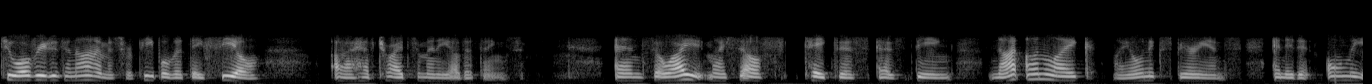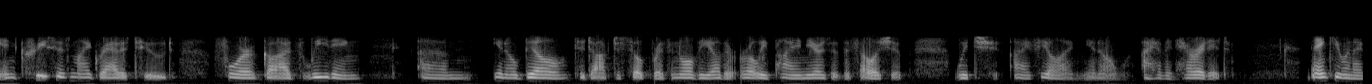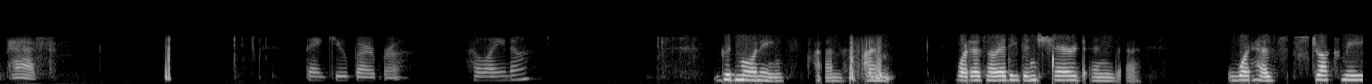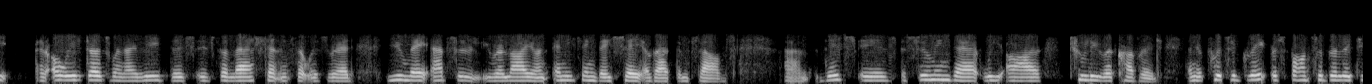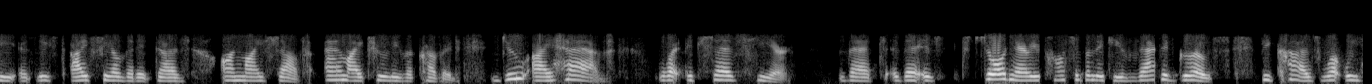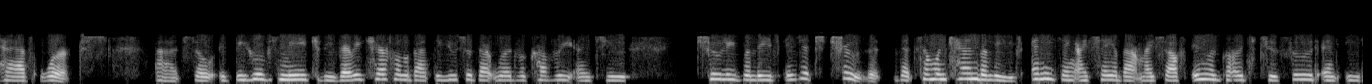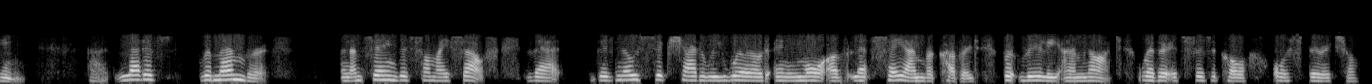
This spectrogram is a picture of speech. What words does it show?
to Overeaters Anonymous for people that they feel uh, have tried so many other things. And so I myself take this as being not unlike my own experience, and it only increases my gratitude for God's leading um, you know, Bill to Dr. Silkworth and all the other early pioneers of the fellowship, which I feel I, you know, I have inherited. Thank you, and I pass. Thank you, Barbara. Helena. Good morning. Um, I'm what has already been shared, and uh, what has struck me and always does when I read this is the last sentence that was read. You may absolutely rely on anything they say about themselves. Um, this is assuming that we are truly recovered, and it puts a great responsibility, at least I feel that it does, on myself. Am I truly recovered? Do I have what it says here? That there is extraordinary possibility of rapid growth because what we have works. Uh, so it behooves me to be very careful about the use of that word recovery and to truly believe is it true that, that someone can believe anything I say about myself in regards to food and eating? Uh, let us remember, and I'm saying this for myself, that there's no sick, shadowy world anymore of let's say I'm recovered, but really I'm not, whether it's physical or spiritual.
